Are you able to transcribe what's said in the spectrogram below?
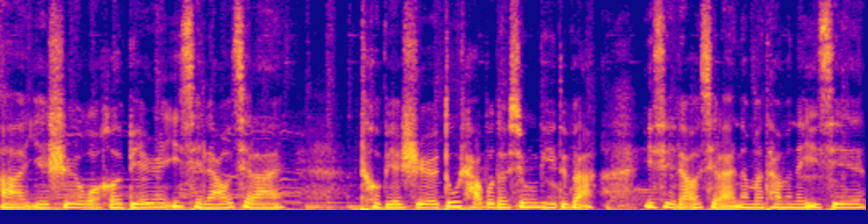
啊，也是我和别人一起聊起来，特别是督察部的兄弟，对吧？一起聊起来，那么他们的一些。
